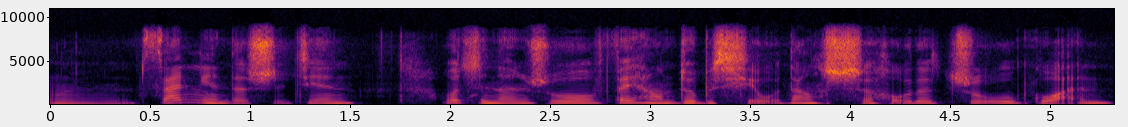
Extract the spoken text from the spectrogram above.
嗯三年的时间，我只能说非常对不起我当时候的主管。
